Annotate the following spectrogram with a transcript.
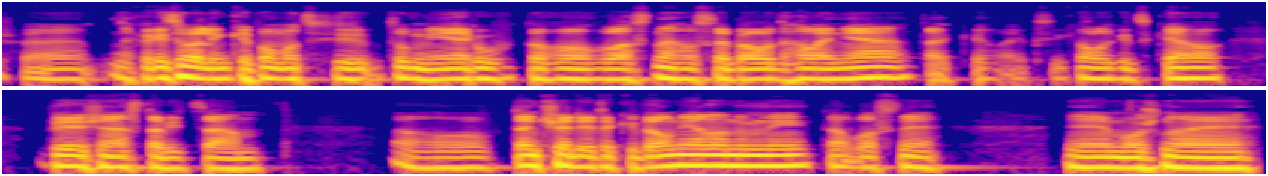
Že na krizovej linke pomoci tú mieru toho vlastného seba odhalenia, takého aj psychologického, vieš nastaviť sám. Ten chat je taký veľmi anonymný, tam vlastne nie je možné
